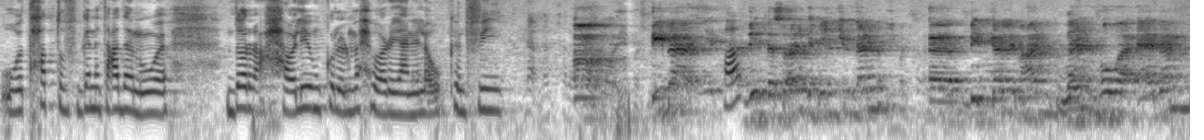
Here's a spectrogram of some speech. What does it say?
واتحطوا في جنة عدن ودار حواليهم كل المحور يعني لو كان في؟ آه دي بقى دي ده سؤال جميل جدا. آه بيتكلم عن من هو آدم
